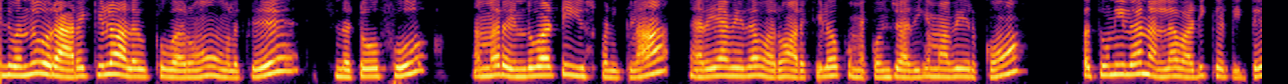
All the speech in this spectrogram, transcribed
இது வந்து ஒரு அரை கிலோ அளவுக்கு வரும் உங்களுக்கு. இந்த டோஃபு நம்ம ரெண்டு வாட்டி யூஸ் பண்ணிக்கலாம். நிறையாவே தான் வரும். அரை கிலோக்கு கொஞ்சம் அதிகமாகவே இருக்கும். இப்போ துணியில் நல்லா வடிகட்டிட்டு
